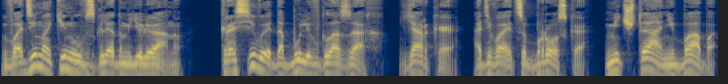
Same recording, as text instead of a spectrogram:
Вадим окинул взглядом Юлиану. Красивая до боли в глазах, яркая, одевается броско, мечта, а не баба.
